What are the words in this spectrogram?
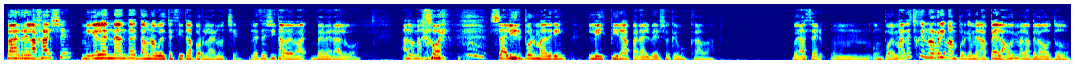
Para relajarse, Miguel Hernández da una vueltecita por la noche. Necesita beber algo. A lo mejor salir por Madrid le inspira para el verso que buscaba. Voy a hacer un, un poema. De estos que no riman porque me la pela. Hoy me la ha pelado todo.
